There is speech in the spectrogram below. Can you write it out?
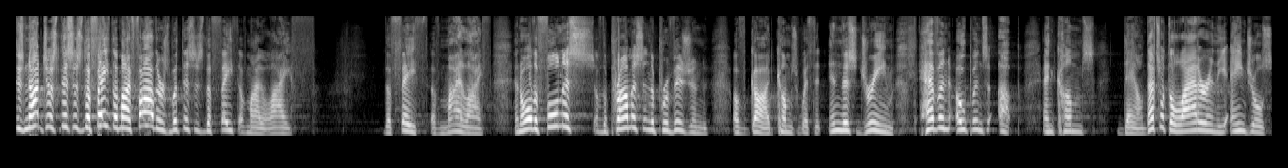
is not just this is the faith of my fathers, but this is the faith of my life the faith of my life. And all the fullness of the promise and the provision of God comes with it. In this dream, heaven opens up and comes down. That's what the ladder and the angels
